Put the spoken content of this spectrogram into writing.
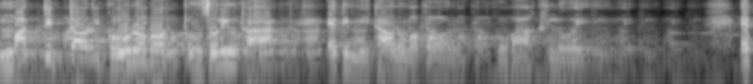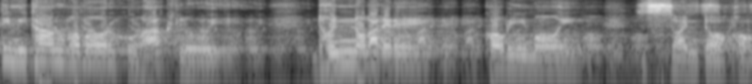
মাতৃত্বৰ গৌৰৱত উজলি উঠা এটি মিঠা অনুভৱৰ সুবাস লৈ। এটি মিঠা অনুভৱৰ সুবাস লৈ। ধন্যবাদেৰে কবি মই জয়ন্ত অসম।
